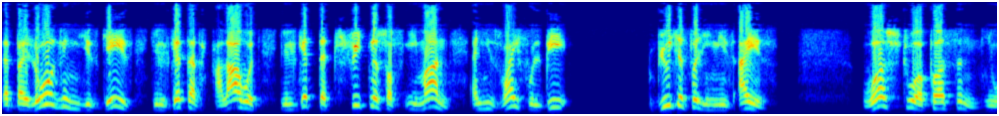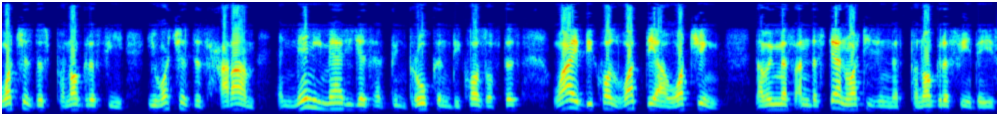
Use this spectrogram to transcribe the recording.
that by lowering his gaze, he'll get that halawat, he'll get that sweetness of iman, and his wife will be beautiful in his eyes. Worse to a person, he watches this pornography, he watches this haram, and many marriages have been broken because of this. Why? Because what they are watching, now we must understand what is in that pornography. There is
